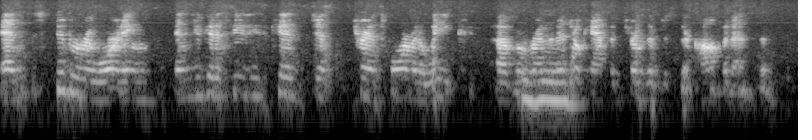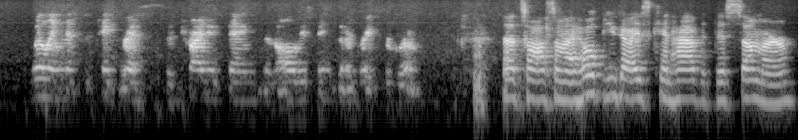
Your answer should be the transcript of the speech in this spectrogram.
and super rewarding. And you get to see these kids just transform in a week of a Mhm. residential camp in terms of just their confidence and willingness to take risks and try new things and all these things that are great for growth. That's awesome. I hope you guys can have it this summer.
